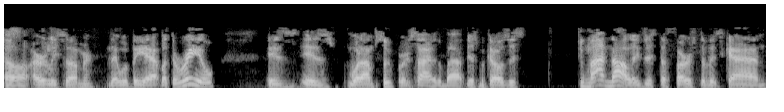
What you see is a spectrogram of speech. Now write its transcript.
uh, early summer they will be out. But the reel is is what I'm super excited about, just because it's, to my knowledge, it's the first of its kind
